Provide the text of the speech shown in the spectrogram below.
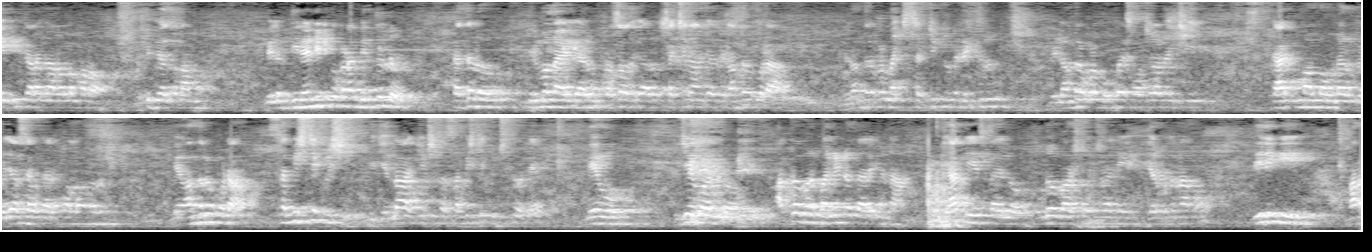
ఏపీ తెలంగాణలో మనం ముందుకు వెళ్తున్నాము. వీళ్ళ దీనన్నింటికి కూడా మిత్రులు పెద్దలు తిరుమల నాయుడు గారు ప్రసాద్ గారు సత్యనారాయణ గారు వీళ్ళందరూ కూడా వీళ్ళందరూ కూడా మంచి సబ్జెక్టు ఉన్న వ్యక్తులు. వీళ్ళందరూ కూడా ముప్పై సంవత్సరాల నుంచి కార్యక్రమాల్లో ఉన్నారు ప్రజాసేవ కార్యక్రమాల్లో ఉన్నారు. మేమందరం కూడా సమిష్టి కృషి ఈ జిల్లా అధ్యక్షుల సమిష్టి కృషితోటే మేము విజయవాడలో అక్టోబర్ పన్నెండో తారీఖున జాతీయ స్థాయిలో మూడో వార్షికోత్సవాన్ని జరుపుతున్నాము. దీనికి మన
